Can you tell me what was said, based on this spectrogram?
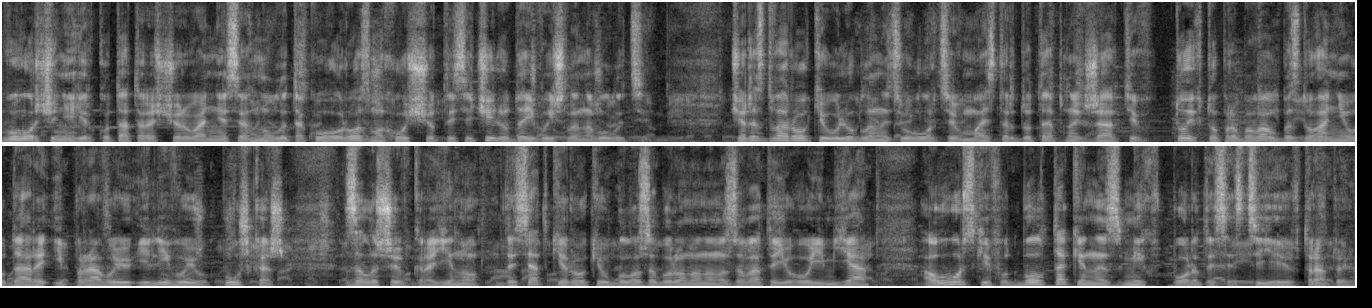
В Угорщині гіркота та розчарування сягнули такого розмаху, що тисячі людей вийшли на вулиці. Через два роки улюбленець угорців, майстер дотепних жартів, той, хто пробивав бездоганні удари і правою, і лівою, Пушкаш, залишив країну. Десятки років було заборонено називати його ім'я, а угорський футбол так і не зміг впоратися з цією втратою.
